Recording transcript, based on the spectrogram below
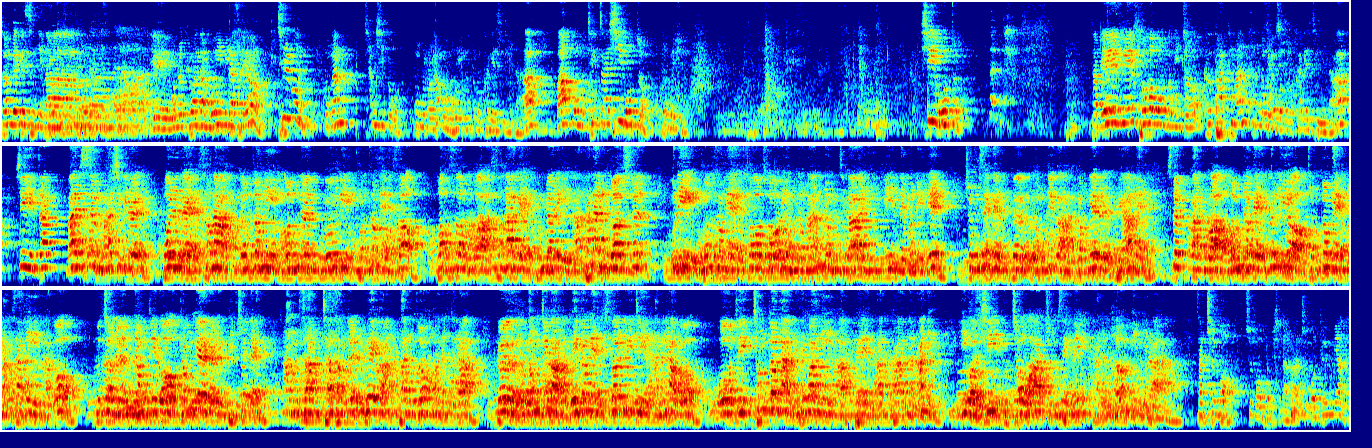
처음 뵙겠습니다. 예, 오늘 교화단 모임이라서요. 7분 동안 잠시 또 공부를 하고 모임하도록 하겠습니다. 마음공부 책자 15쪽 펴보시오. 15쪽. 자, 맨 위에 법어공독 있죠? 그 파트만 공독해 보도록 하겠습니다. 시작! 말씀하시기를 본래 선악 염정이 없는 우리 본성에서 법성과 선악의 분별이 나타나는 것은 우리 본성에 소소영령한 영지가 있기 때문이니 중세는 그 영지가 경계를 대함에 습관과 업력에 끌리어 종종의 망상이 나고 부처는 영지로 경계를 비추되 항상 자성을 회강 반조하는지라 그 영지가 외경에 썰리지 아니하고 오직 청정한 해관이 앞에 나타나니 이것이 부처와 중생의 다른 점이니라 자 주보 봅시다 주보 뒷면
